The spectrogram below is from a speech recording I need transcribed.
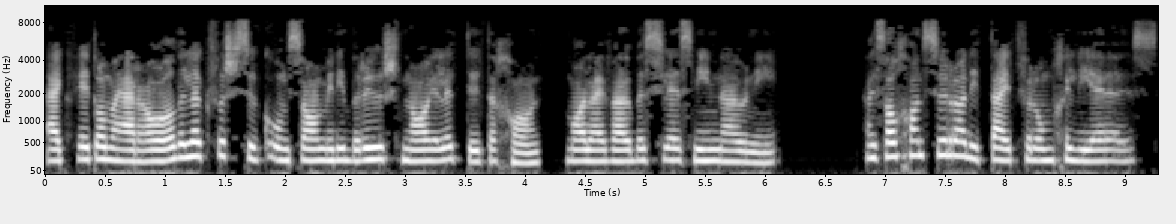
ik het om herhaaldelijk verzoek om samen met die broers na julle toe te gaan, maar hij wou beslis nie nou nie. Hy sal gaan so die tijd vir hom geleer is.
